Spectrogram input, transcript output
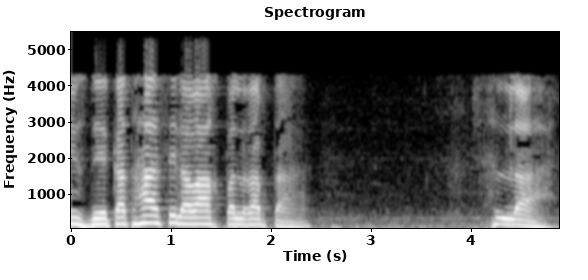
نزدېکت حاصل وا خپل رب تا الله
